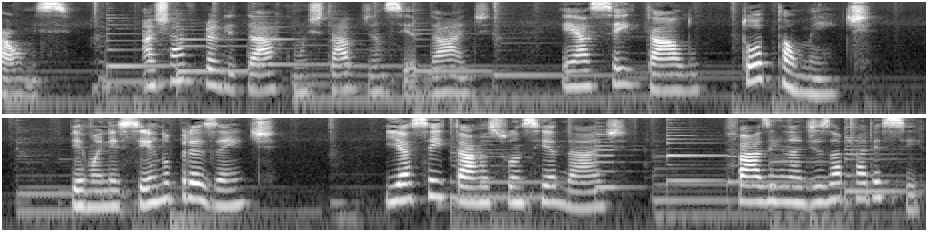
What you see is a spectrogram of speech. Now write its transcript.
Acalme-se. A chave para lidar com o estado de ansiedade é aceitá-lo totalmente, permanecer no presente e aceitar a sua ansiedade fazem-na desaparecer.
